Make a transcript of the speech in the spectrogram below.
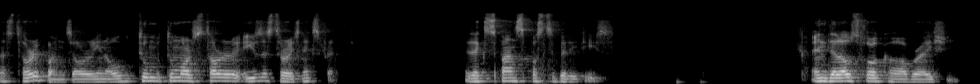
uh, story points or you know two two more story user stories next sprint? It expands possibilities and allows for collaboration.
